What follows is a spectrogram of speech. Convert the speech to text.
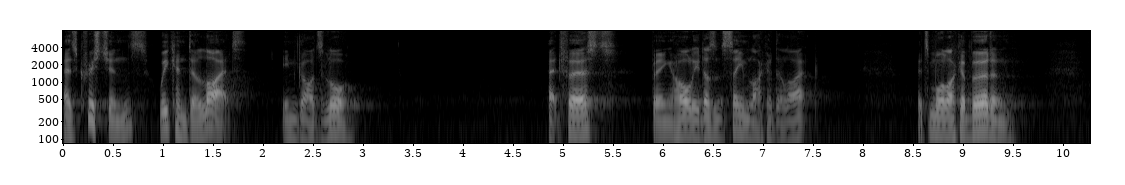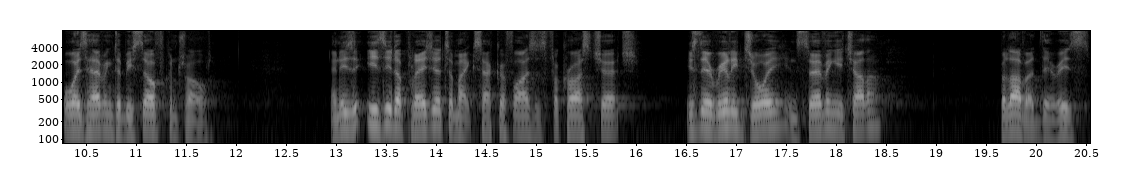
As Christians, we can delight in God's law. At first, being holy doesn't seem like a delight, it's more like a burden always having to be self controlled. And is, is it a pleasure to make sacrifices for Christ's church? Is there really joy in serving each other? Beloved, there is.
